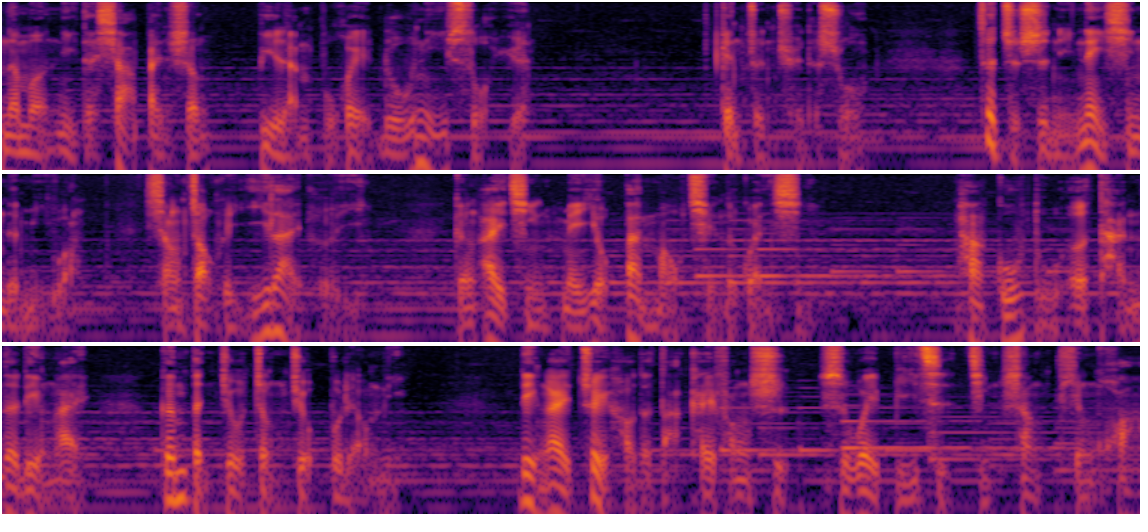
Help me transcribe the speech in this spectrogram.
那么你的下半生必然不会如你所愿。更准确的说，这只是你内心的迷惘，想找个依赖而已，跟爱情没有半毛钱的关系。怕孤独而谈的恋爱。根本就拯救不了你。恋爱最好的打开方式是为彼此锦上添花，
